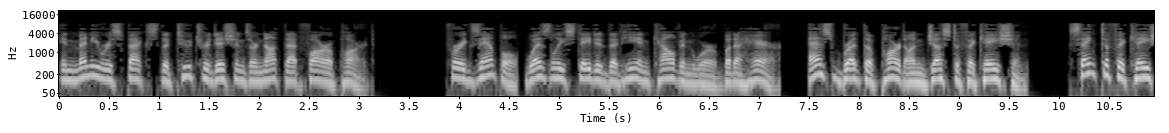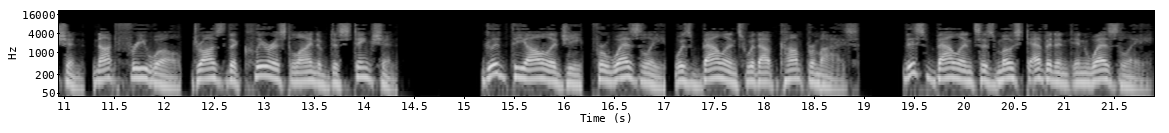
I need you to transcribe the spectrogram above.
in many respects the two traditions are not that far apart. For example, Wesley stated that he and Calvin were but a hair's breadth apart on justification. Sanctification, not free will, draws the clearest line of distinction. Good theology, for Wesley, was balance without compromise. This balance is most evident in Wesley's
